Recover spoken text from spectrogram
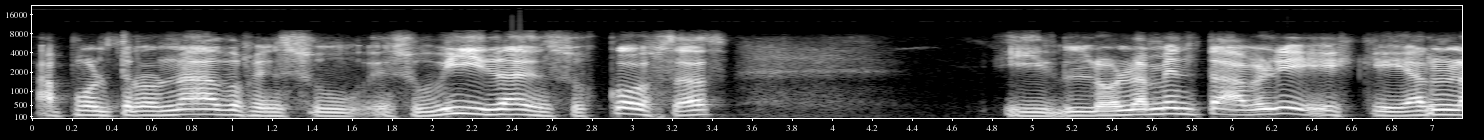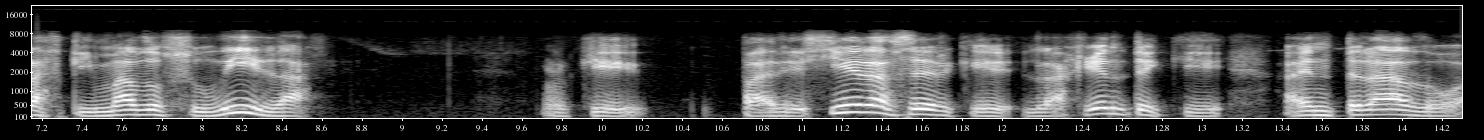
apoltronados en su, en su vida, en sus cosas, y lo lamentable es que han lastimado su vida, porque pareciera ser que la gente que ha entrado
